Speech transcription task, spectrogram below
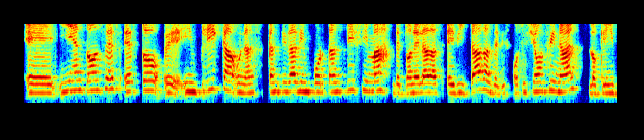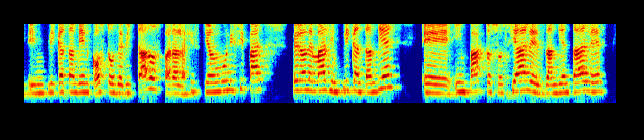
Eh, y entonces esto eh, implica una cantidad importantísima de toneladas evitadas de disposición final, lo que implica también costos evitados para la gestión municipal, pero además implican también impactos sociales, ambientales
